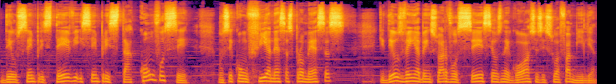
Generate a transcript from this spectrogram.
Deus sempre esteve e sempre está com você. Você confia nessas promessas? Que Deus venha abençoar você, seus negócios e sua família.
